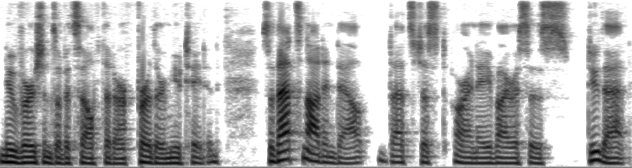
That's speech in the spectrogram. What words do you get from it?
new versions of itself that are further mutated. So that's not in doubt. That's just RNA viruses do that.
